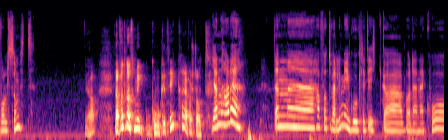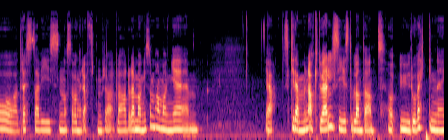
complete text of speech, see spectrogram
voldsomt. ja. Den har fått ganske mye god kritikk, har jeg forstått. Ja, den har det. Den uh, har fått veldig mye god kritikk av både NRK, og Adresseavisen og Stavanger Aftenblad. Og det er mange som har mange um, ja, skremmende aktuell, sies det blant annet. Og urovekkende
